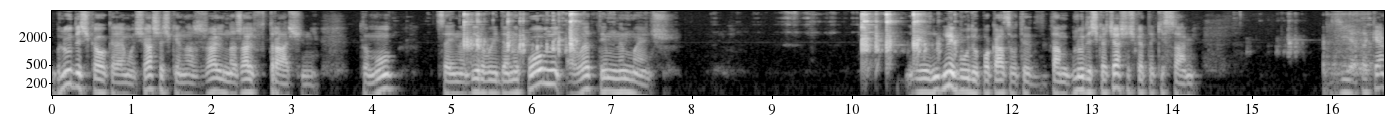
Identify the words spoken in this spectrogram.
блюдечка окремо. Чашечки, на жаль, на жаль, втрачені. Тому цей набір вийде не повний, але тим не менш. Е, Не буду показувати там блюдечка, чашечка такі самі. Є таке.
